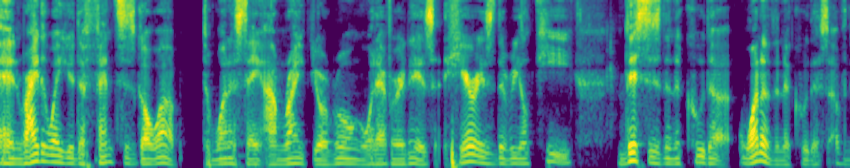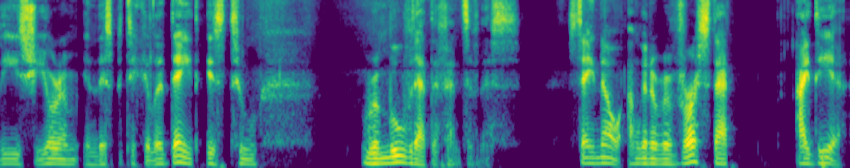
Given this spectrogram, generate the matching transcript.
and right away your defenses go up to want to say i'm right you're wrong whatever it is. Here is the real key. This is the nakuda one of the nakudas of these shiurim in this particular date is to remove that defensiveness. Say no i'm going to reverse that idea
